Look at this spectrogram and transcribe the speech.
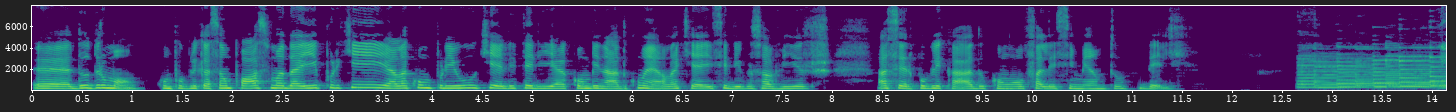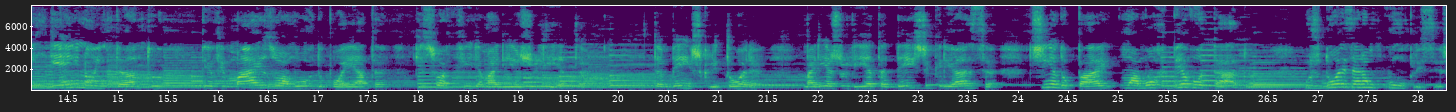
é, do Drummond, com publicação póstuma daí porque ela cumpriu o que ele teria combinado com ela, que é esse livro só vir a ser publicado com o falecimento dele. Ninguém, no entanto, teve mais o amor do poeta que sua filha Maria Julieta. Também escritora, Maria Julieta, desde criança, tinha do pai um amor devotado. Os dois eram cúmplices.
